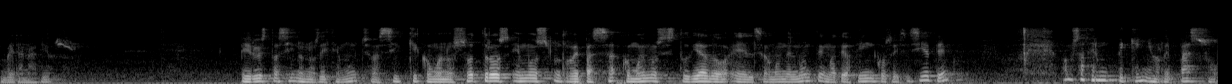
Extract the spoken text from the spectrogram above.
verán a Dios. Pero esto así no nos dice mucho, así que como nosotros hemos repasado, como hemos estudiado el Sermón del Monte, Mateo 5, 6 y 7, vamos a hacer un pequeño repaso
